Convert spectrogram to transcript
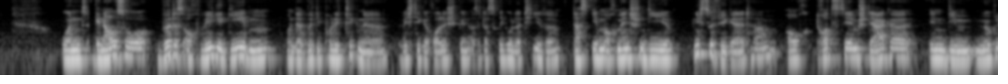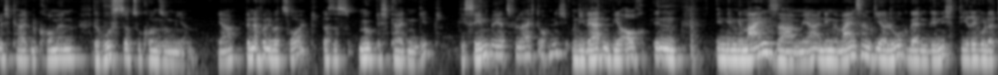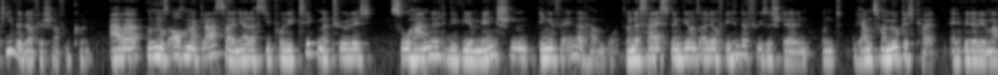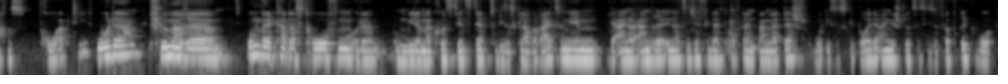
Und genauso wird es auch Wege geben, und da wird die Politik eine wichtige Rolle spielen, also das Regulative, dass eben auch Menschen, die nicht so viel Geld haben, auch trotzdem stärker in die Möglichkeiten kommen, bewusster zu konsumieren. Ja, bin davon überzeugt, dass es Möglichkeiten gibt. Die sehen wir jetzt vielleicht auch nicht und die werden wir auch in in dem gemeinsamen, ja, in dem gemeinsamen Dialog werden wir nicht die Regulative dafür schaffen können. Aber uns muss auch immer klar sein, ja, dass die Politik natürlich so handelt, wie wir Menschen Dinge verändert haben wollen. Sondern das heißt, wenn wir uns alle auf die Hinterfüße stellen und wir haben zwei Möglichkeiten. Entweder wir machen es proaktiv oder schlimmere Umweltkatastrophen oder um wieder mal kurz den Step zu dieser Sklaverei zu nehmen. Der eine oder andere erinnert sich ja vielleicht auch da in Bangladesch, wo dieses Gebäude eingestürzt ist, diese Fabrik, wo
